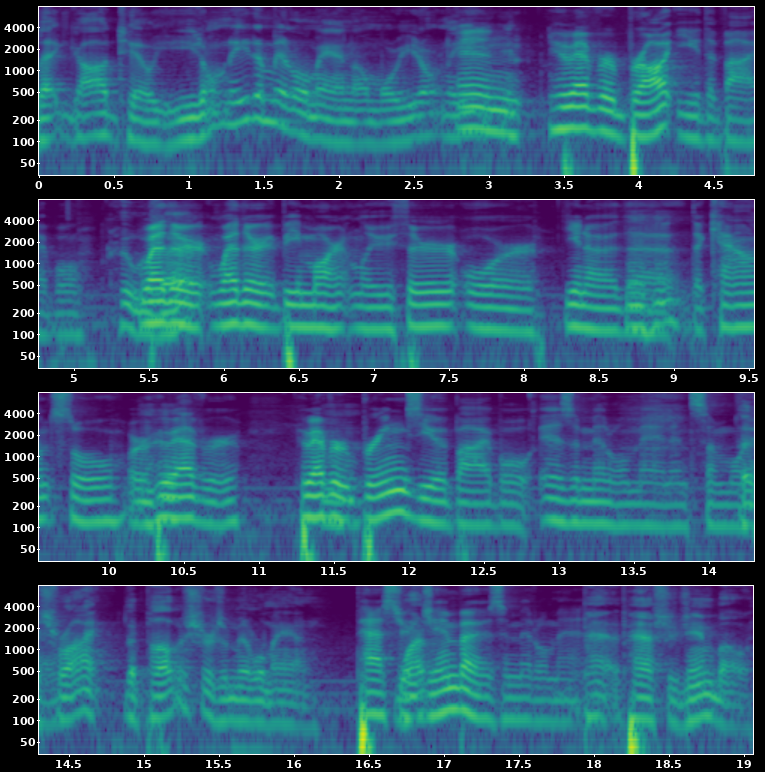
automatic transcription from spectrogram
let God tell you? You don't need a middleman no more. You don't need. And whoever brought you the Bible, Who whether that? whether it be Martin Luther or you know the Mm-hmm. the council or whoever, whoever brings you a Bible is a middleman in some way. That's right. The publisher's a middleman. Pastor What? Jimbo is a middleman. Pa- Pastor Jimbo.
